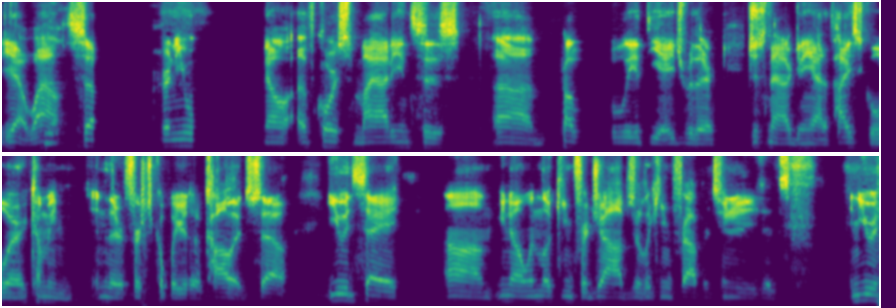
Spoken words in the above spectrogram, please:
Yeah. Wow. So for anyone, you know, of course, my audience is um, probably at the age where they're just now getting out of high school or coming into their first couple of years of college. So you would say, um, you know, when looking for jobs or looking for opportunities. It's and you were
